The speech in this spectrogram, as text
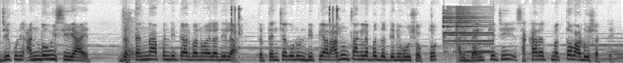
जे कोणी अनुभवी सी आहेत जर त्यांना आपण डी पी आर बनवायला दिला तर त्यांच्याकडून डी पी आर अजून चांगल्या पद्धतीने होऊ शकतो आणि बँकेची सकारात्मकता वाढू शकते.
